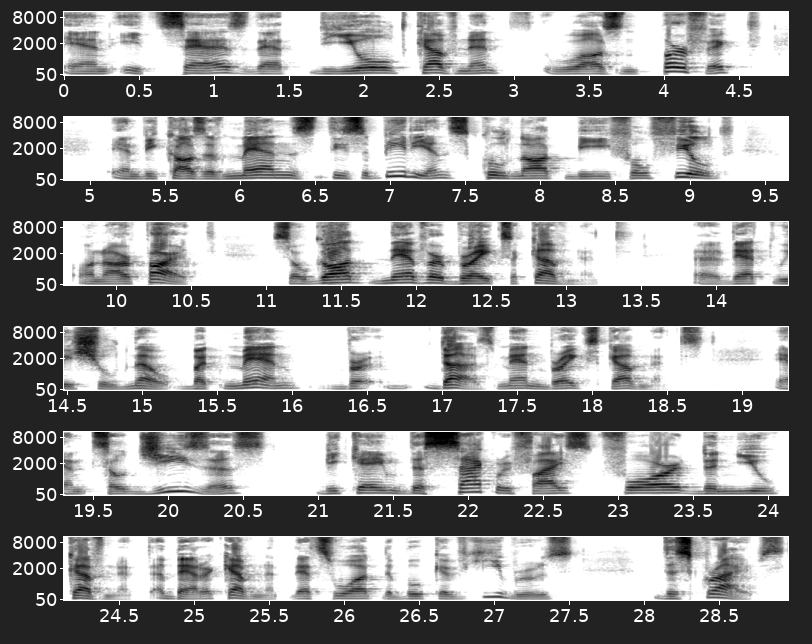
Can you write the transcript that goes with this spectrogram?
And it says that the old covenant wasn't perfect and because of man's disobedience could not be fulfilled on our part. So God never breaks a covenant. Uh, that we should know. But man br- does. Man breaks covenants. And so Jesus became the sacrifice for the new covenant, a better covenant. That's what the book of Hebrews describes.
